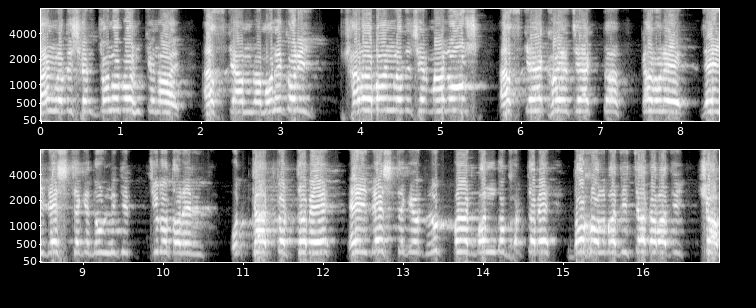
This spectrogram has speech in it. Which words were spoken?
বাংলাদেশের জনগণকে নয়, আজকে আমরা মনে করি সারা বাংলাদেশের মানুষ আজকে এক হয়েছে একটা কারণে যে এই দেশ থেকে দুর্নীতির চিরতরের উৎখাত করতে হবে, এই দেশ থেকে লুটপাট বন্ধ করতে হবে, দখলবাজি, চাঁদাবাজি সব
